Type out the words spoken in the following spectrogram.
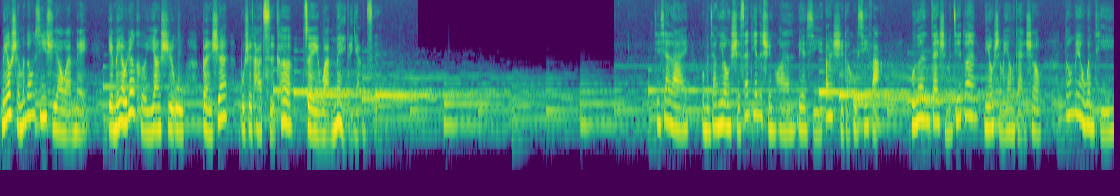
没有什么东西需要完美，也没有任何一样事物本身不是它此刻最完美的样子。下来。我们将用十三天的循环练习二十个呼吸法，不论在什么阶段，你有什么样的感受都没有问题。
